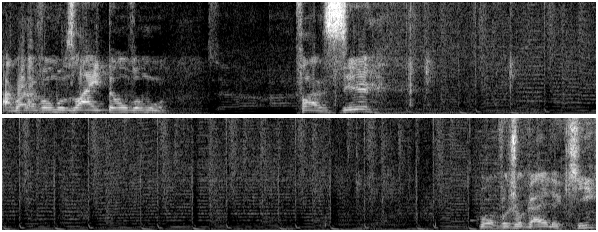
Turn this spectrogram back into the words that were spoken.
Agora vamos lá, então. Vamos fazer Bom, vou jogar ele aqui.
